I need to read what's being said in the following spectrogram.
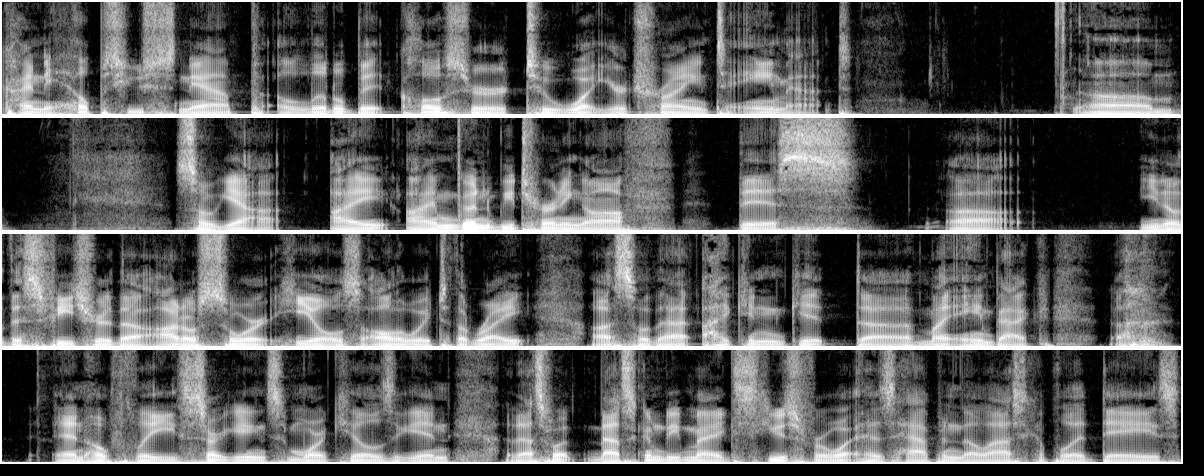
kind of helps you snap a little bit closer to what you're trying to aim at. Um so yeah i i'm going to be turning off this uh you know this feature the auto sort heals all the way to the right uh, so that i can get uh, my aim back uh, and hopefully start getting some more kills again. That's what that's going to be my excuse for what has happened the last couple of days.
